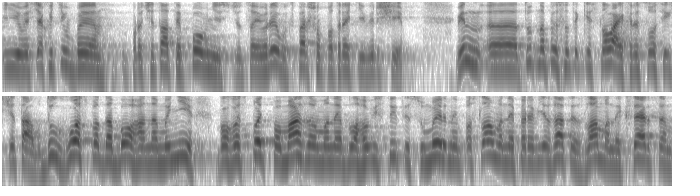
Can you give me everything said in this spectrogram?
І ось я хотів би прочитати повністю цей уривок з першого по третій вірші. Він е, тут написано такі слова, і Христос їх читав: Дух Господа Бога на мені, бо Господь помазав мене благовістити сумирним, послав мене перев'язати зламаних серцем,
